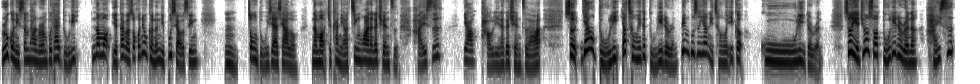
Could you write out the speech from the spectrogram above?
如果你身旁的人不太独立，那么也代表说很有可能你不小心。嗯，中毒一下下喽，那么就看你要进化那个圈子，还是要逃离那个圈子啦。所以要独立，要成为一个独立的人，并不是要你成为一个孤立的人。所以也就是说，独立的人呢，还是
